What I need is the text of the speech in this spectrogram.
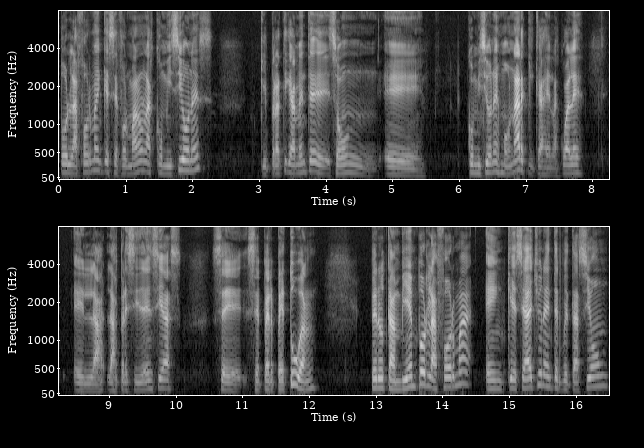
por la forma en que se formaron las comisiones, que prácticamente son eh, comisiones monárquicas en las cuales eh, las presidencias se, perpetúan, pero también por la forma en que se ha hecho una interpretación,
